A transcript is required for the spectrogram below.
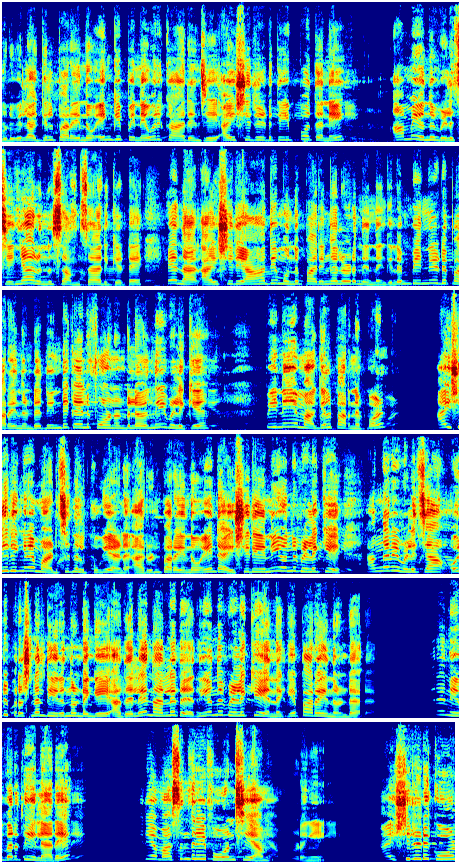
ഒടുവിൽ അഖിൽ പറയുന്നു എങ്കിൽ പിന്നെ ഒരു കാര്യം ചെയ്യ്. ഐശ്വര്യ എടുത്ത് ഇപ്പോൾ തന്നെ അമ്മയൊന്ന് വിളിച്ച് ഞാനൊന്ന് സംസാരിക്കട്ടെ. എന്നാൽ ഐശ്വര്യ ആദ്യം ഒന്ന് പരുങ്ങലോടെ നിന്നെങ്കിലും പിന്നീട് പറയുന്നുണ്ട് നിന്റെ കയ്യിൽ ഫോൺ ഉണ്ടല്ലോ നീ വിളിക്ക്. ഈ മകൾ പറഞ്ഞപ്പോൾ ഐശ്വര്യ ഇങ്ങനെ മടിച്ചു നിൽക്കുകയാണ്. അരുൺ പറയുന്നു എന്റെ ഐശ്വര്യ നീ ഒന്ന് വിളിക്കേ. അങ്ങനെ വിളിച്ചാൽ ഒരു പ്രശ്നം തീരുന്നുണ്ടെങ്കിൽ അതല്ലേ നല്ലത്? നീ ഒന്ന് വിളിക്കേ എന്നൊക്കെ പറയുന്നുണ്ട്. വേറെ നിവർത്തിയില്ലാതെ ഐശ്വര്യ വസന്തരെ ഫോൺ ചെയ്യാൻ തുടങ്ങി. ഐശ്വര്യയുടെ കോൾ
